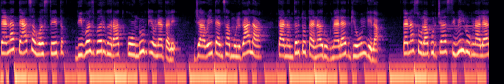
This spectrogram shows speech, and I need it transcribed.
त्यांना त्याच अवस्थेत दिवसभर घरात कोंडून ठेवण्यात आले. ज्यावेळी त्यांचा मुलगा आला त्यानंतर तो त्यांना रुग्णालयात घेऊन गेला. त्यांना सोलापूरच्या सिव्हिल रुग्णालयात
